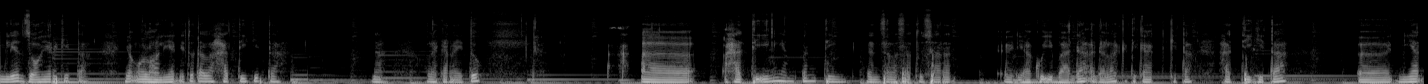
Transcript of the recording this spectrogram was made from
ngelihat zohir kita. Yang Allah lihat itu adalah hati kita. Nah oleh karena itu uh, hati ini yang penting. Dan salah satu syarat uh, di aku ibadah adalah ketika kita hati kita uh, niat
